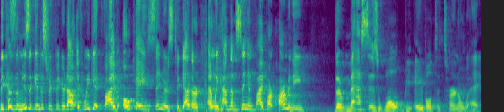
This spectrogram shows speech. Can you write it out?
Because the music industry figured out if we get five okay singers together and we have them sing in five part harmony, the masses won't be able to turn away.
